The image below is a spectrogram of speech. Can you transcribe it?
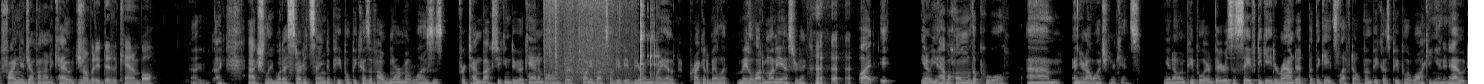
fine, you're jumping on a couch. Nobody did a cannonball. I, actually, what I started saying to people because of how warm it was is for 10 bucks, you can do a cannonball. And for 20 bucks, I'll give you a beer on the way out. i Probably could have made a lot of money yesterday. but, it, you know, you have a home with a pool um, and you're not watching your kids, you know, and people are, there is a safety gate around it, but the gate's left open because people are walking in and out.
